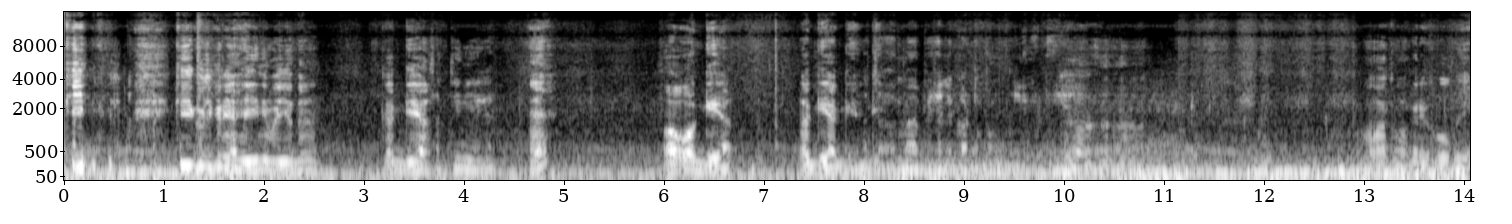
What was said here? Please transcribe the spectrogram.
ਕੀ ਕੀ ਕੁਝ ਕਰਿਆ? ਹੈ ਹੀ ਨਹੀਂ ਬਈ ਉਹਦਾ। ਅੱਗੇ ਆ। ਸੱਚੀ ਨਹੀਂ ਹੈਗਾ। ਹੈ? ਆਓ ਅੱਗੇ ਆ। ਅੱਗੇ ਅੱਗੇ ਅੱਛਾ ਮੈਂ ਪਿਛਲੇ ਕੱਟ ਤੋਂ ਹਾਂ ਹਾਂ ਪਰਮਾਤਮਾ ਕਰੇ ਹੋ ਬਈ।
